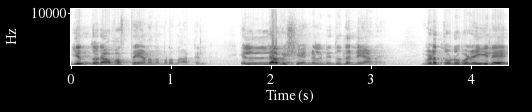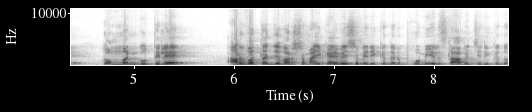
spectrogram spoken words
എന്തൊരവസ്ഥയാണ് നമ്മുടെ നാട്ടിൽ? എല്ലാ വിഷയങ്ങളും ഇതുതന്നെയാണ് ഇവിടെ തൊടുപുഴയിലെ തൊമ്മൻകുത്തിലെ അറുപത്തഞ്ച് വർഷമായി കൈവശമിരിക്കുന്ന ഒരു ഭൂമിയിൽ സ്ഥാപിച്ചിരിക്കുന്ന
